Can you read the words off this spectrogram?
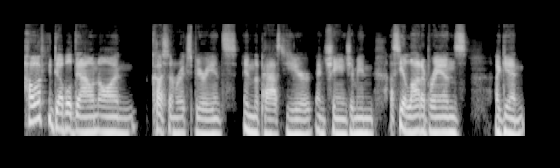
how have you doubled down on customer experience in the past year and change. I mean, I see a lot of brands, again,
